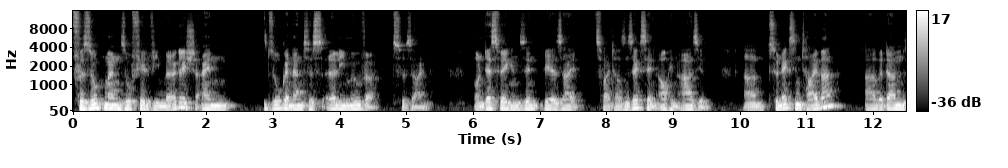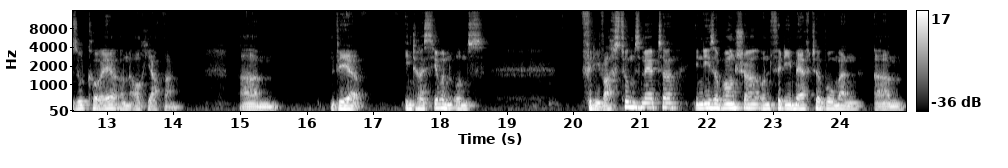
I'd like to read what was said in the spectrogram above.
versucht man so viel wie möglich ein sogenanntes Early Mover zu sein. Und deswegen sind wir seit 2016 auch in Asien. Ähm, zunächst in Taiwan, aber dann Südkorea und auch Japan. Ähm, wir interessieren uns für die Wachstumsmärkte in dieser Branche und für die Märkte, wo man ähm,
